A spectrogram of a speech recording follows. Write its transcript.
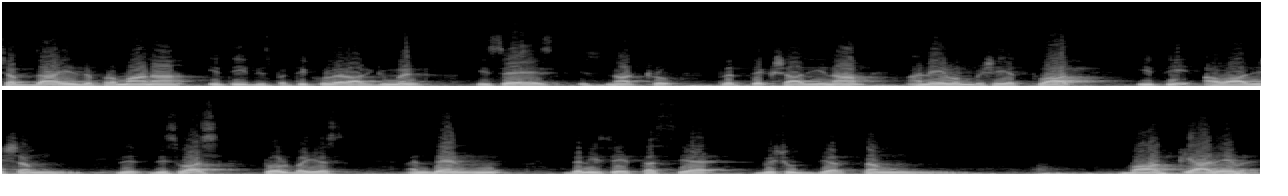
Shabda is the Pramana iti, this particular argument, he says, is not true. Pratyakshadinam anevam Vishayatvat iti avadisham. This was told by us. And then, then he says, Tasya Vishuddhyartam Bhakyadeva.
